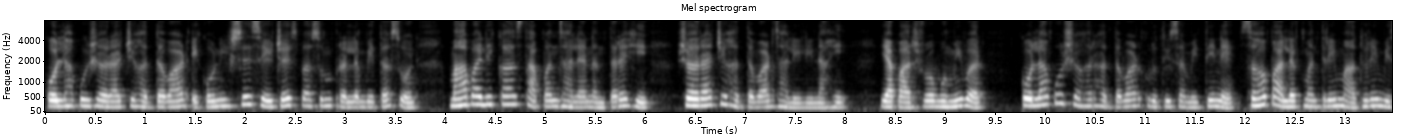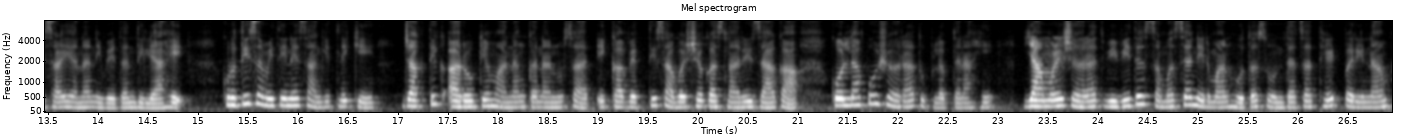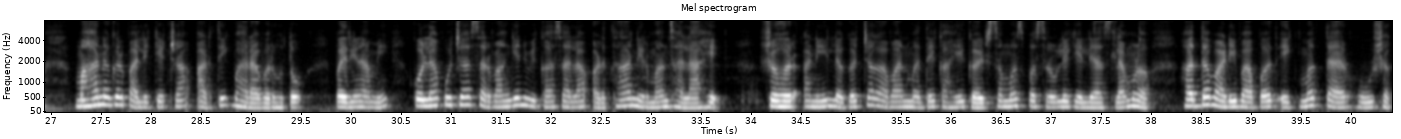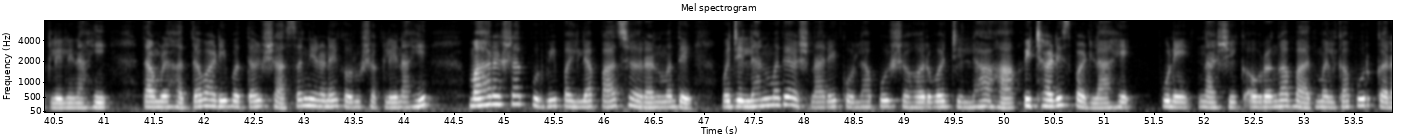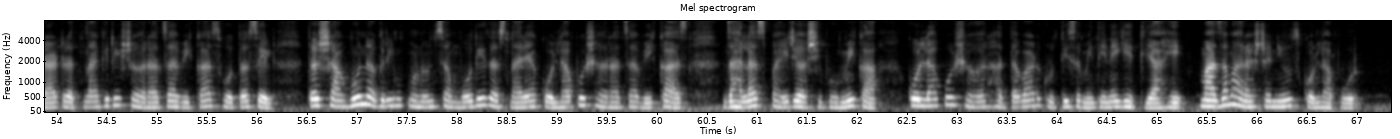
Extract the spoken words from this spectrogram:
कोल्हापूर शहराची हद्दवाढ एकोणीसशे सेहेचाळीसपासून प्रलंबित असून महापालिका स्थापन झाल्यानंतरही शहराची हद्दवाढ झालेली नाही. या पार्श्वभूमीवर कोल्हापूर शहर हद्दवाढ कृती समितीने सहपालकमंत्री माधुरी मिसाळ यांना निवेदन दिले आहे. कृती समितीने सांगितले की जागतिक आरोग्य मानांकनानुसार एका व्यक्तीस आवश्यक असणारी जागा कोल्हापूर शहरात उपलब्ध नाही. यामुळे शहरात विविध समस्या निर्माण होत असून त्याचा थेट परिणाम महानगरपालिकेच्या आर्थिक भारावर होतो. परिणामी कोल्हापूरच्या सर्वांगीण विकासाला अडथळा निर्माण झाला आहे. शहर आणि लगतच्या गावांमध्ये काही गैरसमज पसरवले गेले असल्यामुळं हद्दवाढीबाबत एकमत तयार होऊ शकलेले नाही. त्यामुळे हद्दवाढीबद्दल शासन निर्णय करू शकले नाही. महाराष्ट्रात पूर्वी पहिल्या पाच शहरांमध्ये व जिल्ह्यांमध्ये असणारे कोल्हापूर शहर व जिल्हा हा पिछाडीस पडला आहे. पुणे नाशिक औरंगाबाद मलकापूर कराड रत्नागिरी शहराचा विकास होत असेल तर शाहू नगरी म्हणून संबोधित असणाऱ्या कोल्हापूर शहराचा विकास झालाच पाहिजे अशी भूमिका कोल्हापूर शहर हद्दवाढ कृती समितीने घेतली आहे. माझा महाराष्ट्र न्यूज कोल्हापूर.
